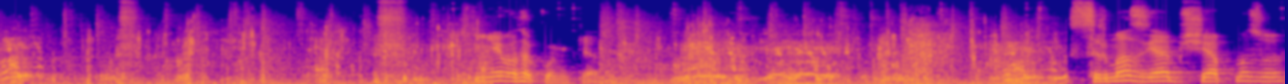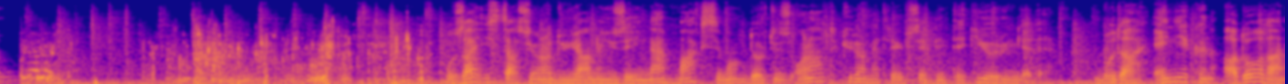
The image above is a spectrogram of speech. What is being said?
Niye bana komik geldi? Sırmaz ya bir şey yapmaz o. Uzay istasyonu dünyanın yüzeyinden maksimum 416 kilometre yükseklikteki yörüngede. Bu da en yakın ada olan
